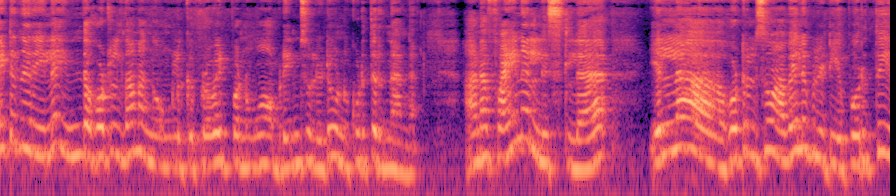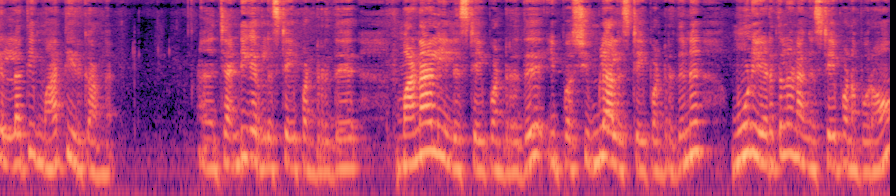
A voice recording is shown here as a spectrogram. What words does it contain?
ஐட்டனரியில் இந்த ஹோட்டல் தான் நாங்கள் உங்களுக்கு ப்ரொவைட் பண்ணுவோம் அப்படின்னு சொல்லிட்டு ஒன்று கொடுத்துருந்தாங்க. ஆனால் ஃபைனல் லிஸ்ட்டில் எல்லா ஹோட்டல்ஸும் அவைலபிலிட்டியை பொறுத்து எல்லாத்தையும் மாற்றியிருக்காங்க சண்டிகரில் ஸ்டே பண்ணுறது மணாலியில் ஸ்டே பண்ணுறது இப்போ ஷிம்லாவில் ஸ்டே பண்ணுறதுன்னு மூணு இடத்துல நாங்கள் ஸ்டே பண்ண போகிறோம்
